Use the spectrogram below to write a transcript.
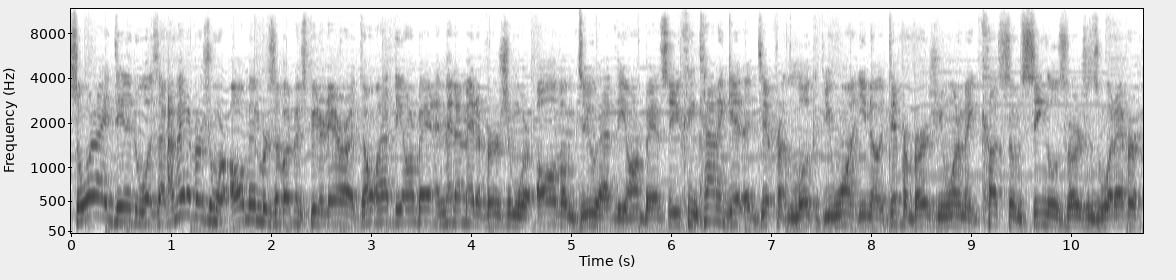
So what I did was I made a version where all members of Undisputed Era don't have the armband, and then I made a version where all of them do have the armband, so you can kind of get a different look if you want, you know, a different version. You want to make custom singles versions, whatever.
